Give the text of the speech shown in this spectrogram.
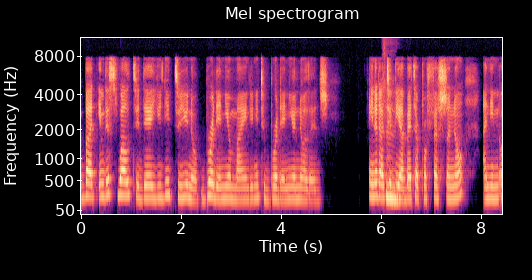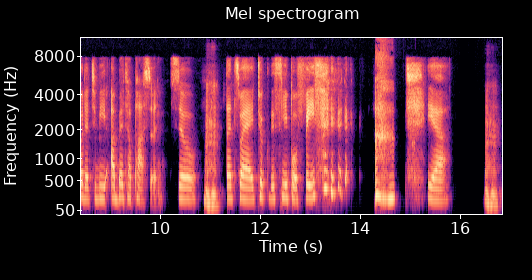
But in this world today, you need to, you know, broaden your mind, you need to broaden your knowledge in order to be Hmm. a better professional and in order to be a better person. So Mhm. that's why I took this leap of faith. yeah. Mhm.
